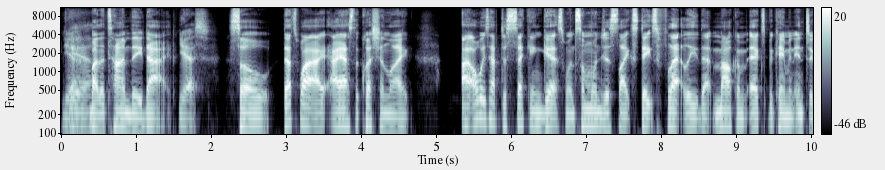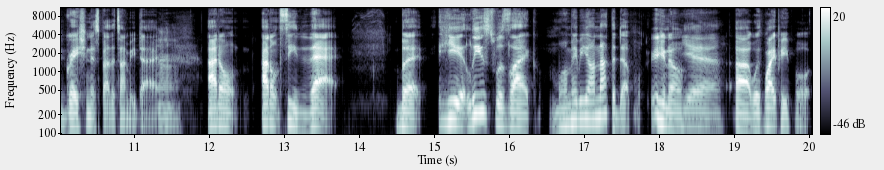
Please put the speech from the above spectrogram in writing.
Yeah. Yeah. by the time they died. Yes. So that's why I, I asked the question like, I always have to second guess when someone just like states flatly that Malcolm X became an integrationist by the time he died. Uh-huh. I don't I don't see that. But he at least was like, well, maybe y'all not the devil, you know, yeah. uh, with white people.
